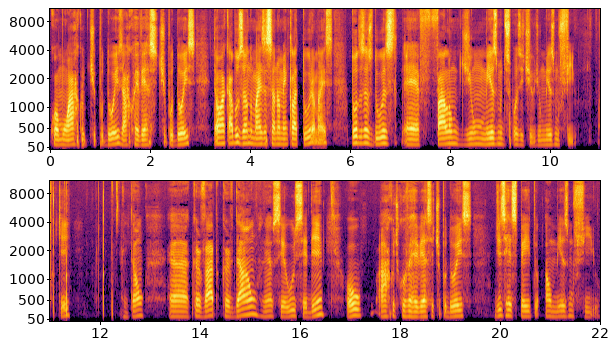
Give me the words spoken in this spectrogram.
como arco tipo 2, arco reverso tipo 2, então acabo usando mais essa nomenclatura, mas todas as duas é, falam de um mesmo dispositivo, de um mesmo fio, ok? Então, uh, curve up, curve down, né, o CU, CD, ou arco de curva reversa tipo 2, diz respeito ao mesmo fio.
